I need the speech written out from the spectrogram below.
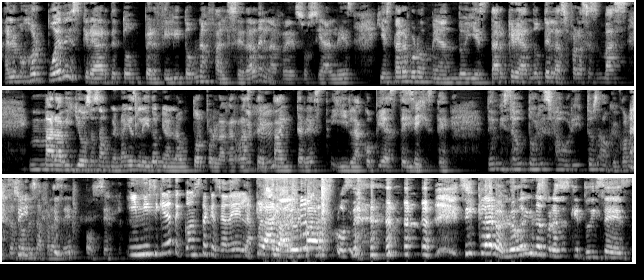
A lo mejor puedes crearte todo un perfilito, una falsedad en las redes sociales y estar bromeando y estar creándote las frases más maravillosas, aunque no hayas leído ni al autor, pero la agarraste de Ujú. Pinterest y la copiaste y Sí. dijiste, de mis autores favoritos, aunque conozcas Sí. solo esa frase, o sea, Y ni siquiera te consta que sea de la Claro, además, o sea, sí, claro, luego hay unas frases que tú dices,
